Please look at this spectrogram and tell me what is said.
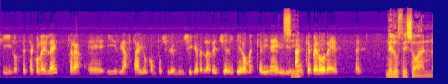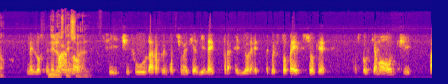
Sì, lo spettacolo Elettra e in realtà io composi le musiche per la regia di Piero Maccarinelli Sì. anche per Oreste. Nello stesso anno. Nello stesso, Nello anno, stesso anno. Sì, ci fu la rappresentazione di Elettra e di Oreste. Questo pezzo che ascoltiamo oggi fa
